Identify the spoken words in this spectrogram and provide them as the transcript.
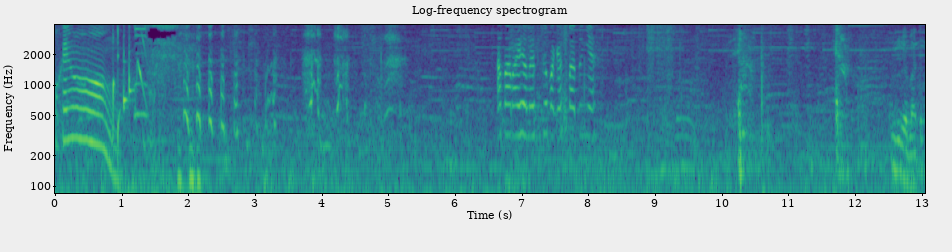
Kokengong. Atar ayo let's go pakai sepatunya. Ini udah batuk.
